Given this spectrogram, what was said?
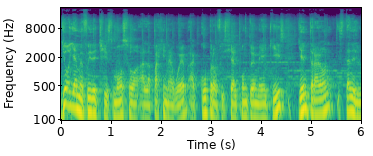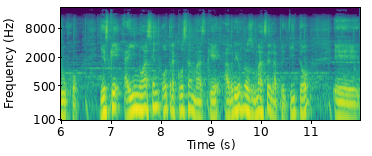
yo ya me fui de chismoso a la página web, a cupraoficial.mx, ya entraron, está de lujo. Y es que ahí no hacen otra cosa más que abrirnos más el apetito eh,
